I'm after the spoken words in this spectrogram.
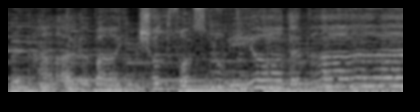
בין הערביים שוטפות צנוניות את העמק.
